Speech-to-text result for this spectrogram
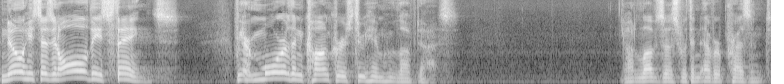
No, he says, in all these things, we are more than conquerors through him who loved us. God loves us with an ever present,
